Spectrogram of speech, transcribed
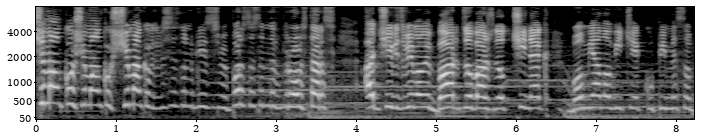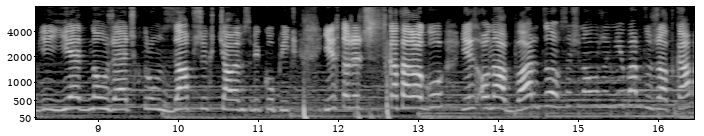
Siemanko, siemanko, siemanko, z tej strony jesteśmy po raz następny w Brawl Stars, a dzisiaj widzowie mamy bardzo ważny odcinek, bo mianowicie kupimy sobie jedną rzecz, którą zawsze chciałem sobie kupić. Jest to rzecz z katalogu, jest ona bardzo, w sensie no może nie bardzo rzadka,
